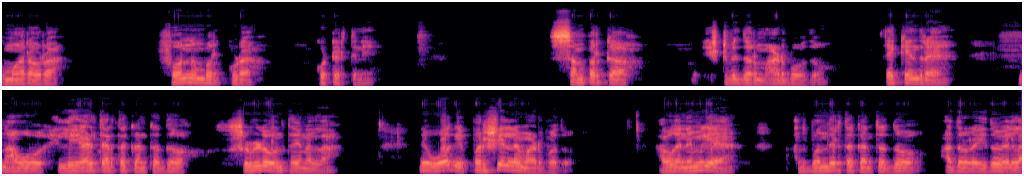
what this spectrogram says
ಕುಮಾರ್ ಅವರ ಫೋನ್ ನಂಬರ್ ಕೂಡ ಕೊಟ್ಟಿರ್ತೀನಿ. ಸಂಪರ್ಕ ಇಷ್ಟು ಬಿದ್ದವ್ರು ಮಾಡ್ಬೋದು. ಯಾಕೆಂದ್ರೆ ನಾವು ಇಲ್ಲಿ ಹೇಳ್ತಾ ಇರ್ತಕ್ಕಂಥದ್ದು ಸುಳ್ಳು ಅಂತ ಏನಲ್ಲ. ನೀವು ಹೋಗಿ ಪರಿಶೀಲನೆ ಮಾಡ್ಬೋದು. ಅವಾಗ ನಿಮಗೆ ಅದು ಬಂದಿರತಕ್ಕಂಥದ್ದು ಅದರ ಇದು ಎಲ್ಲ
